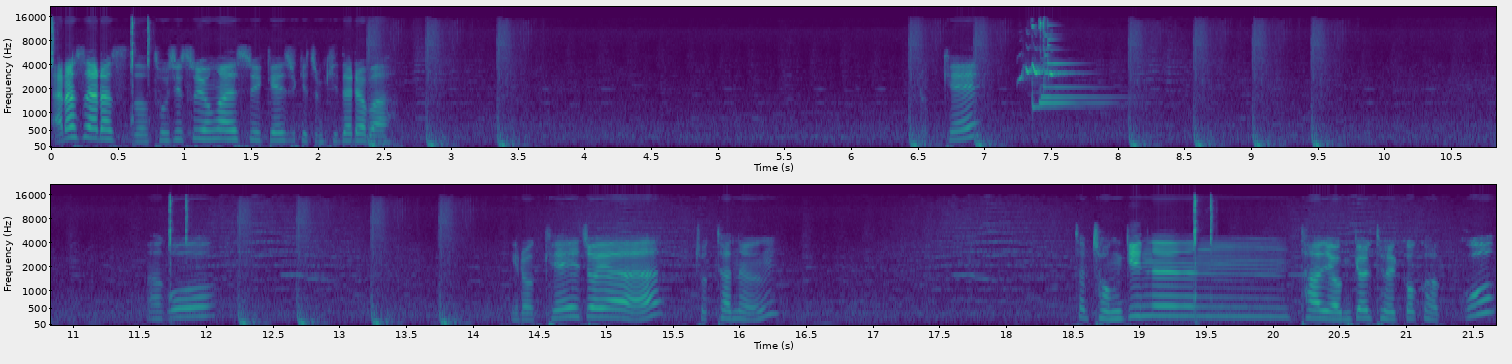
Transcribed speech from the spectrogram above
알았어 알았어. 도시 수용할 수 있게 해줄게. 좀 기다려봐. 이렇게. 하고. 이렇게 해줘야 좋다는. 참 전기는 다 연결될 것 같고.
